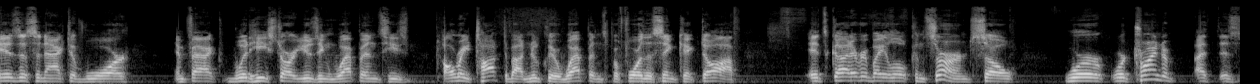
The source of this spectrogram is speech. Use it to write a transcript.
Is this an act of war? In fact, would he start using weapons? He's already talked about nuclear weapons before this thing kicked off. It's got everybody a little concerned. So we're we're trying to, as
